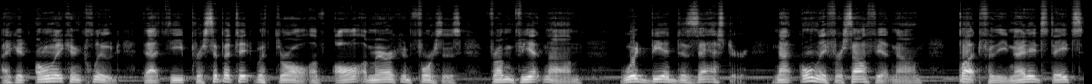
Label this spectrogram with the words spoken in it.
I could only conclude that the precipitate withdrawal of all American forces from Vietnam would be a disaster not only for South Vietnam, but for the United States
